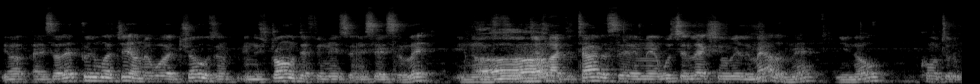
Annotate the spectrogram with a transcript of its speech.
Yep. And so that's pretty much it on the word chosen. In the strong definition, it says select. You know, Uh-huh. just like the title said, man, which election really matters, man. You know, according to the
